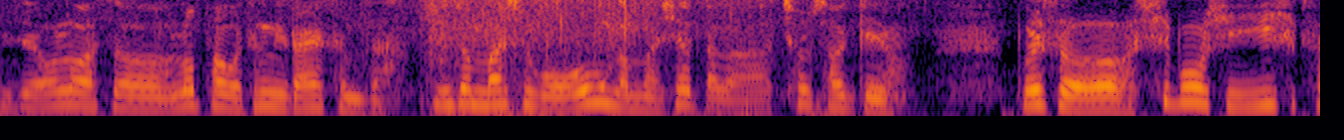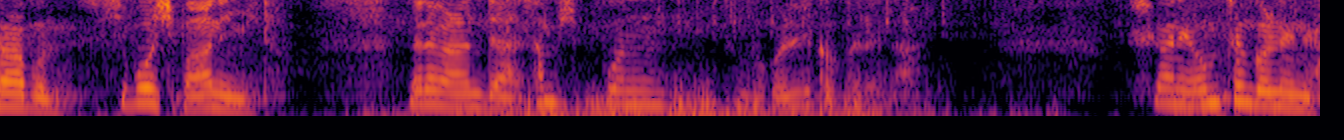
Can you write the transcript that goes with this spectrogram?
이제 올라와서 롭하고 정리 다 했습니다. 물 좀 마시고 5분간만 쉬었다가 철수할게요. 벌써 15시 24분, 15시 반입니다. 내려가는데 한 30분 정도 걸릴 거거든요. 시간이 엄청 걸리네요.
